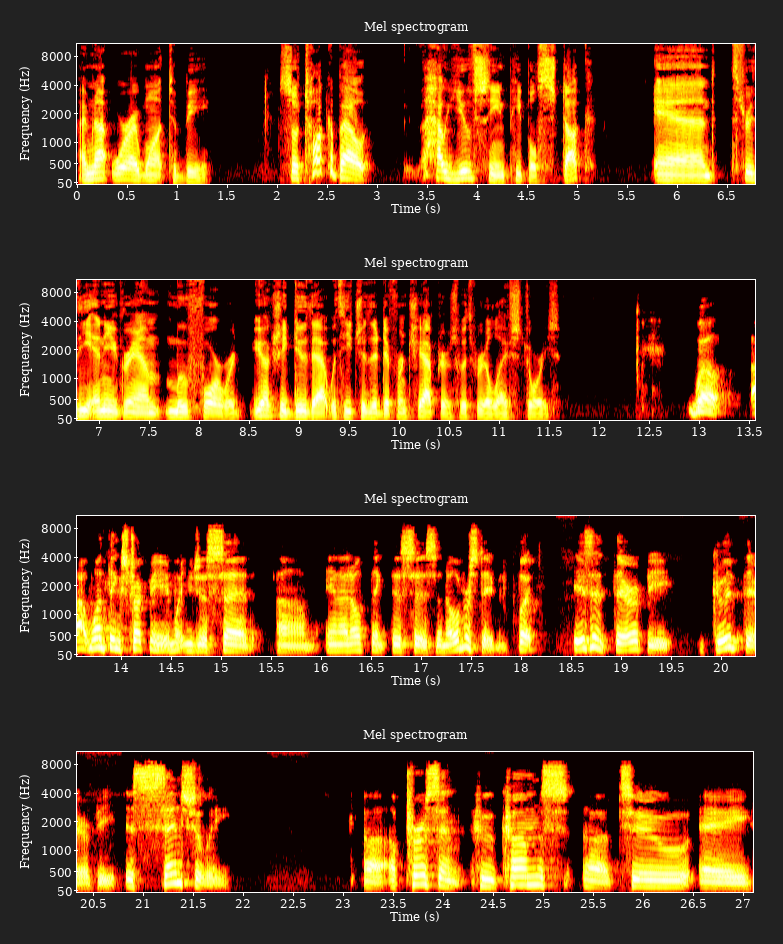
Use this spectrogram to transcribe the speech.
I'm not where I want to be. So talk about how you've seen people stuck and through the Enneagram move forward. You actually do that with each of the different chapters with real life stories. Well, uh, one thing struck me in what you just said, um, and I don't think this is an overstatement, but isn't therapy, good therapy, essentially uh, a person who comes uh, to a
